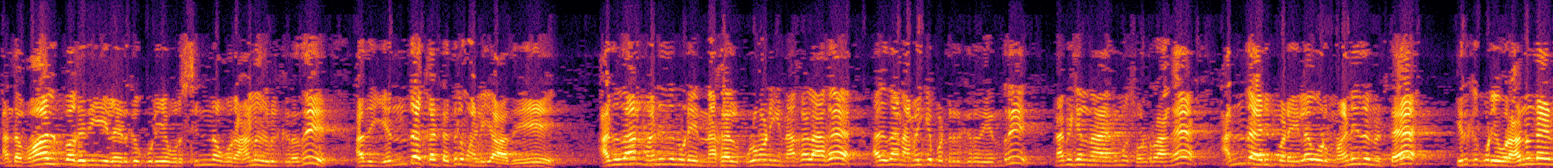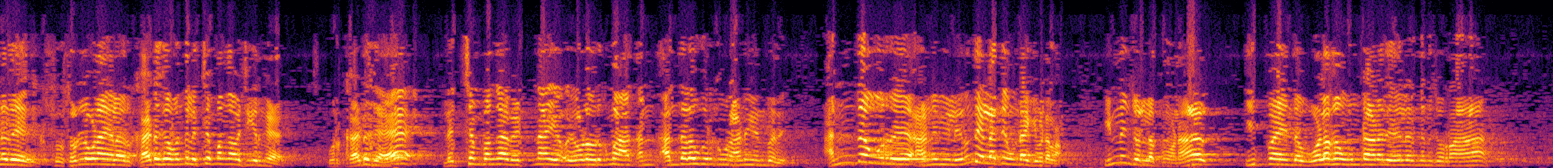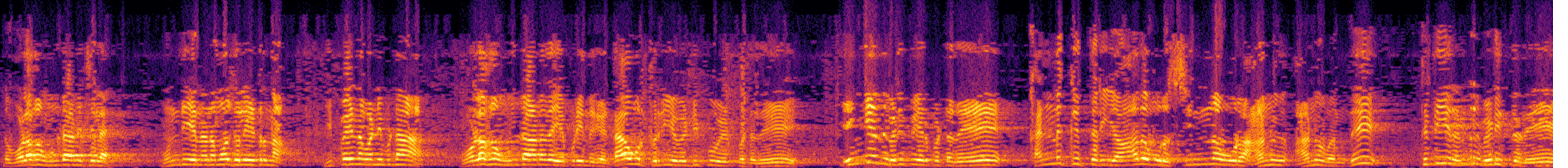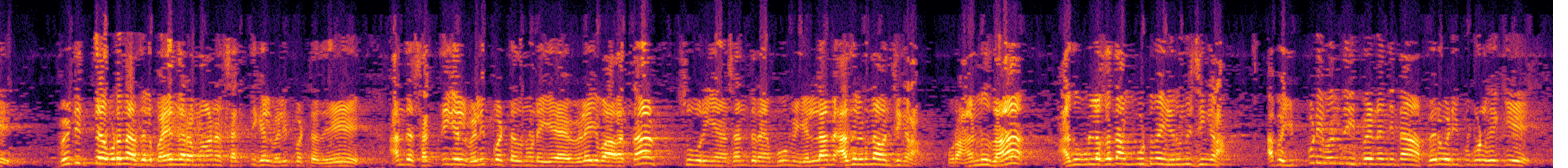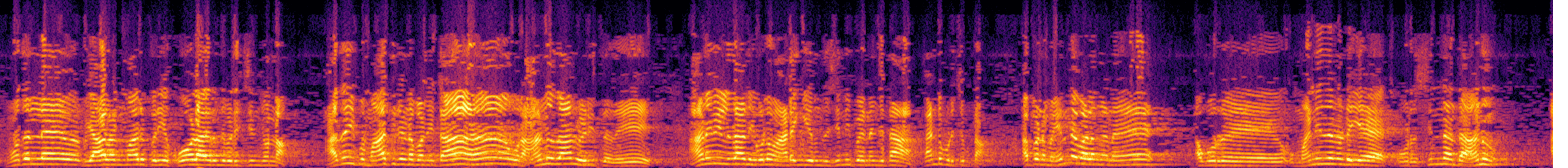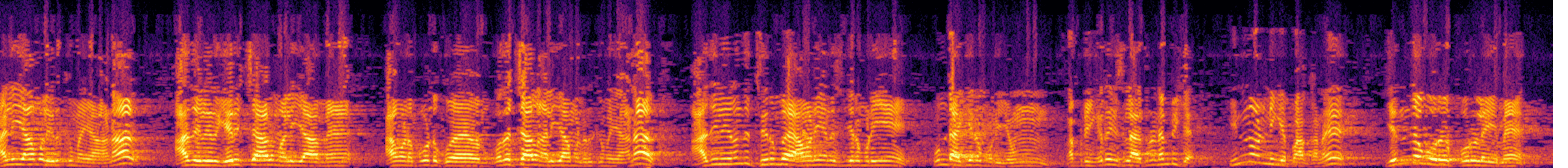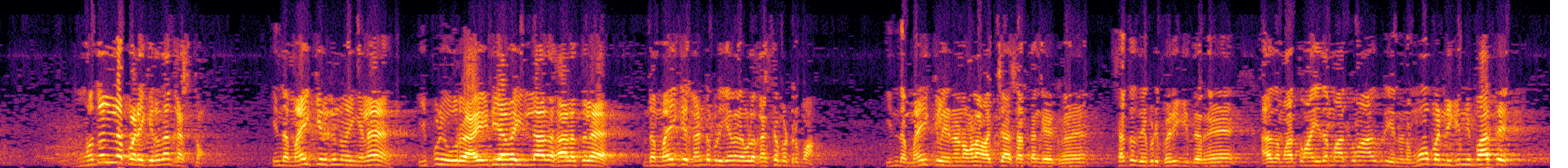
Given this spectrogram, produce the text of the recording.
அந்த வால் பகுதியில் இருக்கக்கூடிய ஒரு சின்ன ஒரு அணு இருக்கிறது அது எந்த கட்டத்திலும் அழியாது. அதுதான் மனிதனுடைய நகல் குளோனிங் நகலாக அதுதான் அமைக்கப்பட்டிருக்கிறது என்று நபிகள் நாயகமும் சொல்றாங்க. அந்த அடிப்படையில ஒரு மனிதன்கிட்ட இருக்கக்கூடிய ஒரு அணுனா என்னது? சொ- ஒரு கடுகை வந்து லட்சம் பங்கா வச்சுக்கிறங்க. ஒரு கடுகை லட்சம் பங்கா வெட்டினா எவ்- எவ்வளவு இருக்குமோ அந்த- அந்த அளவுக்கு இருக்கும் ஒரு அணு என்பது. அந்த ஒரு அணுவிலிருந்து எல்லாத்தையும் உண்டாக்கி விடலாம். இன்னும் சொல்ல போனால் இப்ப இந்த உலகம் உண்டானது எதுல இருந்துன்னு சொல்றான்? இந்த உலகம் உண்டானுச்சுல. முந்தி என்னென்னமோ சொல்லிட்டு இருந்தான். இப்ப என்ன பண்ணிவிட்டான்? உலகம் உண்டானதை எப்படின்னு கேட்டா ஒரு பெரிய வெடிப்பு ஏற்பட்டது. எங்க இந்த வெடிப்பு ஏற்பட்டது? கண்ணுக்கு தெரியாத ஒரு சின்ன ஒரு அணு அணு வந்து திடீரென்று வெடித்தது. வெடித்தவுடன் அதில் பயங்கரமான சக்திகள் வெளிப்பட்டது. அந்த சக்திகள் வெளிப்பட்டதனுடைய விளைவாகத்தான் சூரியன் சந்திரன் பூமி எல்லாமே அதுல தான் வச்சுக்கிறான் ஒரு அணுதான் அது உள்ளக்கத்தான் மூட்டுமே இருந்துச்சுங்கிறான். அப்ப இப்படி வந்து இப்ப என்ன செஞ்சிட்டான்? பெருவெடிப்பு கொள்கைக்கு முதல்ல வியாழன் மாதிரி பெரிய கோளா இருந்து வெடிச்சுன்னு சொன்னான். அதை இப்ப மாத்திட்டு என்ன பண்ணிட்டான்? ஒரு அணுதான் வெடித்தது. அணுவில் தான் இவ்வளவு அடங்கி இருந்துச்சுன்னு இப்ப என்ன கண்டுபிடிச்சுட்டான். அப்ப நம்ம என்ன வழங்கணும் ஒரு மனிதனுடைய ஒரு சின்ன அந்த அணு அழியாமல் இருக்குமையானால் அதில் எரிச்சாலும் அழியாம அவனை போட்டு புதைச்சாலும் அழியாமல் இருக்குமையானால் அதிலிருந்து திரும்ப அவனை என்ன செஞ்சிட முடியும்? உண்டாக்கிட முடியும். அப்படிங்கிற இஸ்லாத்துல நம்பிக்கை. இன்னொன்னு நீங்க பார்க்கணும். எந்த ஒரு பொருளையுமே முதல்ல படைக்கிறது தான் கஷ்டம். இந்த மைக் இருக்குன்னு வைங்களேன். இப்படி ஒரு ஐடியாவே இல்லாத காலத்துல இந்த மைக்கை கண்டுபிடிக்கிறது எவ்வளவு கஷ்டப்பட்டிருப்பான். இந்த மைக்கில் என்னென்னலாம் வச்சா சத்தம் கேட்கும் சத்தத்தை எப்படி பெருக்கி தரும் அதை மாத்துவான் இதை மாத்துவான் அப்படி என்னென்னமோ பண்ணிக்கின்னு பார்த்து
